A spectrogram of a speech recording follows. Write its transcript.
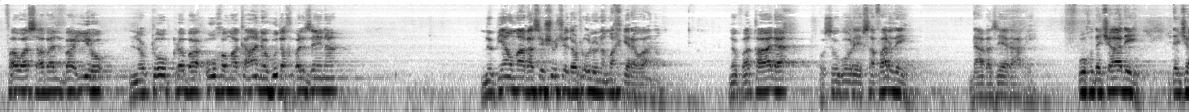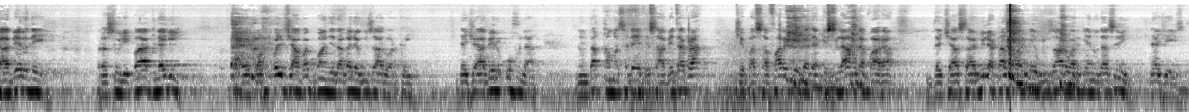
فوسب البعیر نو ټوب کړه به اوخه مکانه د خپل زینا نو بیا هم هغه څه شو چې د ټولو نه مخکې روانو نو فقال اوس وګورئ سفر دی دا غځی راغی اوخ د چا دی د جابر دی رسول پاک لګي او په خپل چابک باندې د غله ګزار ورکوي د جابر اوخله نو دقه مسله ته ثابت کړه چې په سفر کې د اصلاح لپاره د چا ساروی لټه ورکوي ګزار ورکوي نو دا سری دا جایز دی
